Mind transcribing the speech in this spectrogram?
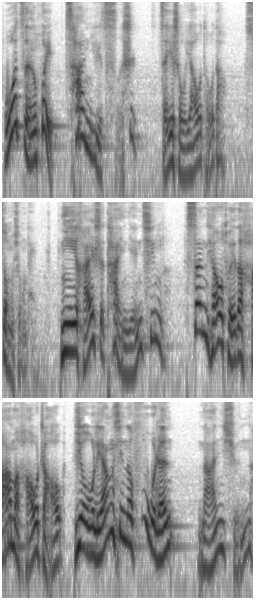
我怎会参与此事？贼首摇头道：“宋兄弟，你还是太年轻了。三条腿的蛤蟆好找，有良心的妇人难寻呐。”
